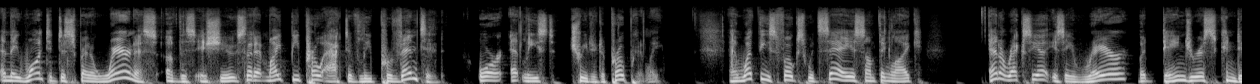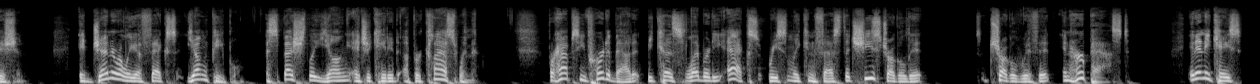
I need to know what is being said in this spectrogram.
and they wanted to spread awareness of this issue so that it might be proactively prevented or at least treated appropriately. And what these folks would say is something like anorexia is a rare but dangerous condition. It generally affects young people, especially young, educated, upper class women. Perhaps you've heard about it because celebrity X recently confessed that she struggled it struggled with it in her past. In any case,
